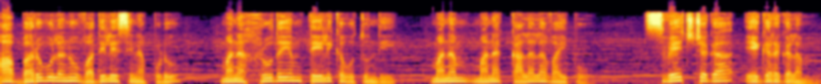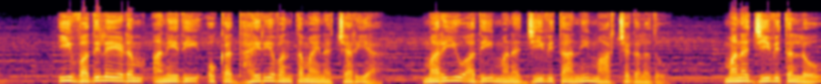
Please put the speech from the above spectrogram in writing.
ఆ బరువులను వదిలేసినప్పుడు మన హృదయం తేలికవుతుంది మనం మన కలల వైపు స్వేచ్ఛగా ఎగరగలం. ఈ వదిలేయడం అనేది ఒక ధైర్యవంతమైన చర్య మరియు అది మన జీవితాన్ని మార్చగలదు. మన జీవితంలో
